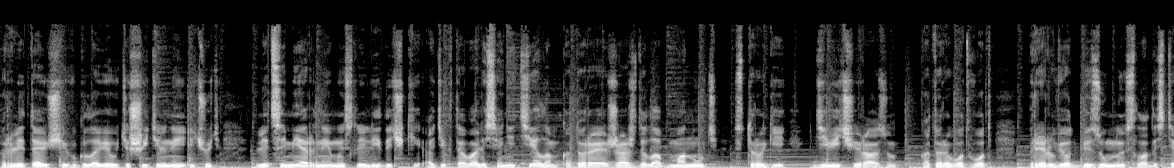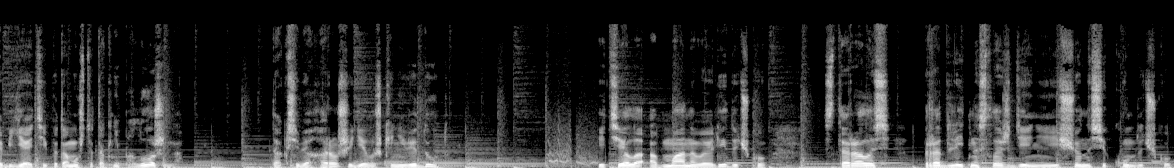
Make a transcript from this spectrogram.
пролетающие в голове утешительные и чуть лицемерные мысли Лидочки, а диктовались они телом, которое жаждало обмануть строгий девичий разум, который вот-вот прервет безумную сладость объятий, потому что так не положено. Так себя хорошие девушки не ведут. И тело, обманывая Лидочку, старалось продлить наслаждение еще на секундочку.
